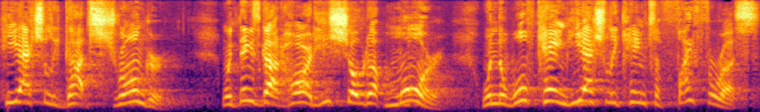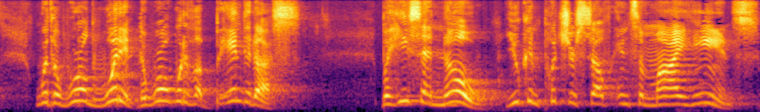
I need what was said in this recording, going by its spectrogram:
he actually got stronger. When things got hard, he showed up more. When the wolf came, he actually came to fight for us, where the world wouldn't. The world would have abandoned us. But he said, No, you can put yourself into my hands.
